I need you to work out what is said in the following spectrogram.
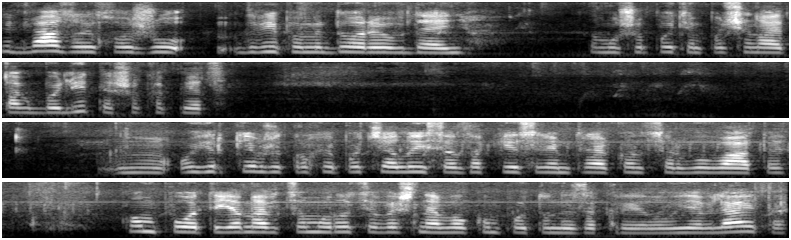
Вазою ходжу дві помідори в день, тому що потім починає так боліти, що капець. Огірки вже трохи почалися, закислим треба консервувати. Компоти. Я навіть в цьому році вишневого компоту не закрила, уявляєте?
